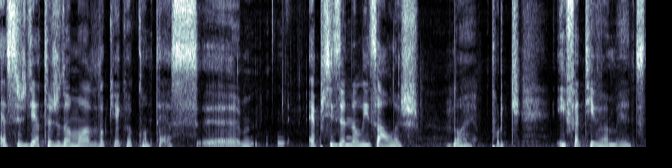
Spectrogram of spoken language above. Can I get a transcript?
essas dietas da moda, o que é que acontece? Eh, É preciso analisá-las, não é? Porque, efetivamente,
